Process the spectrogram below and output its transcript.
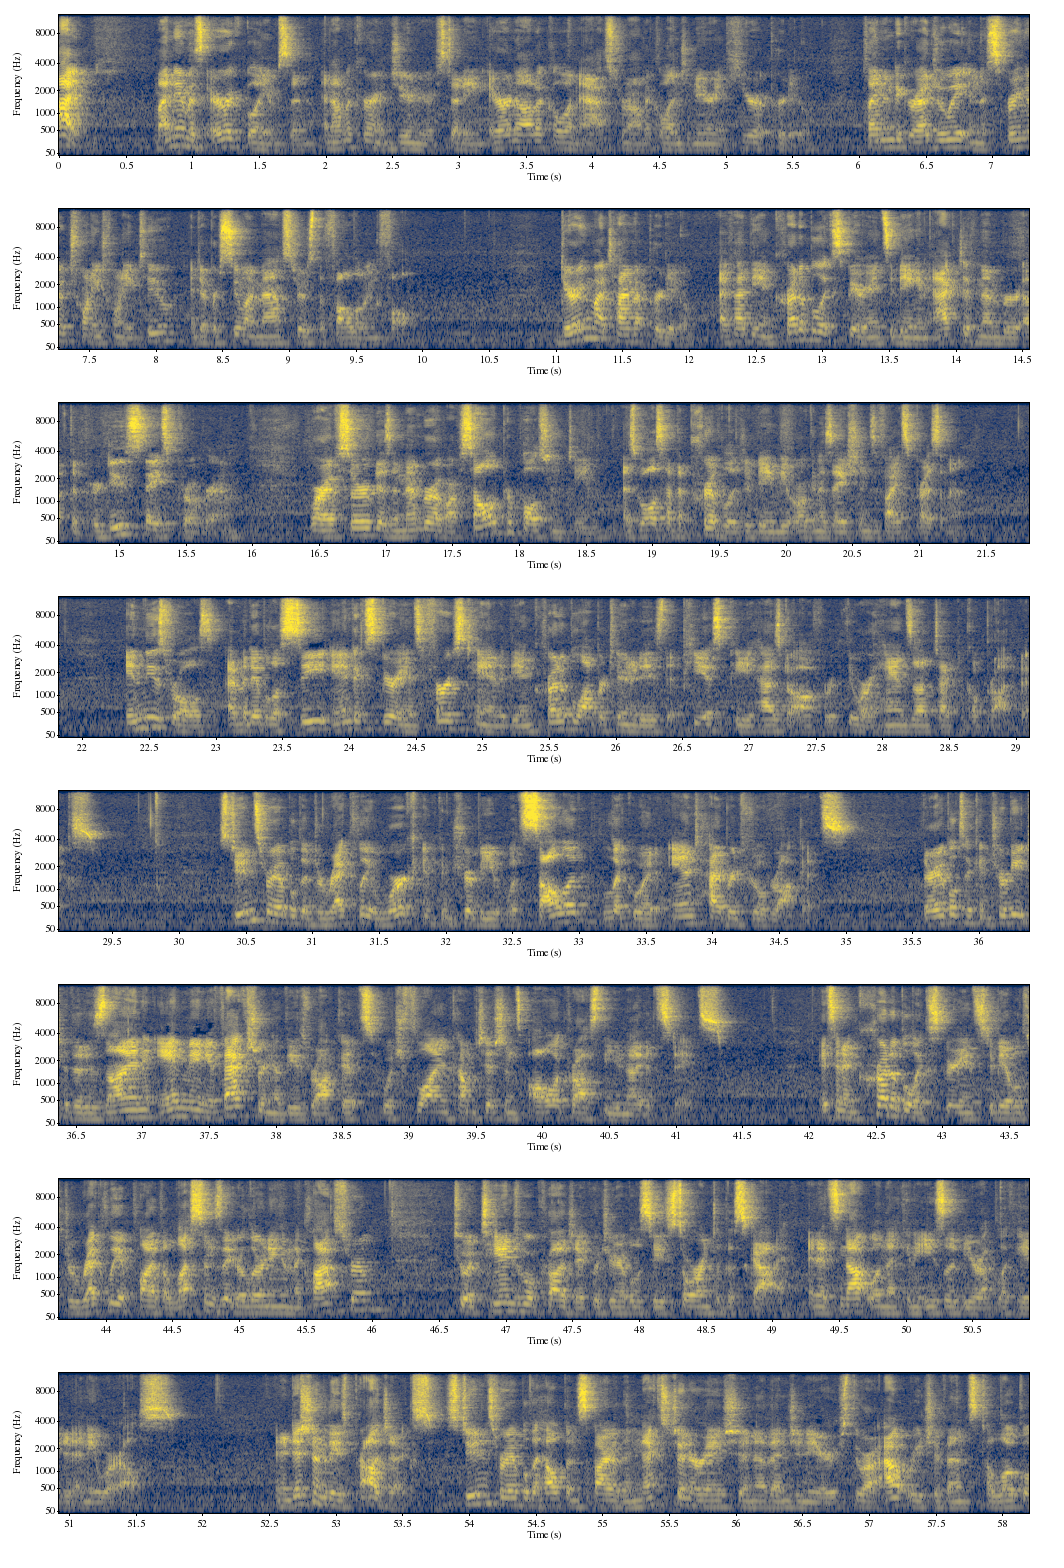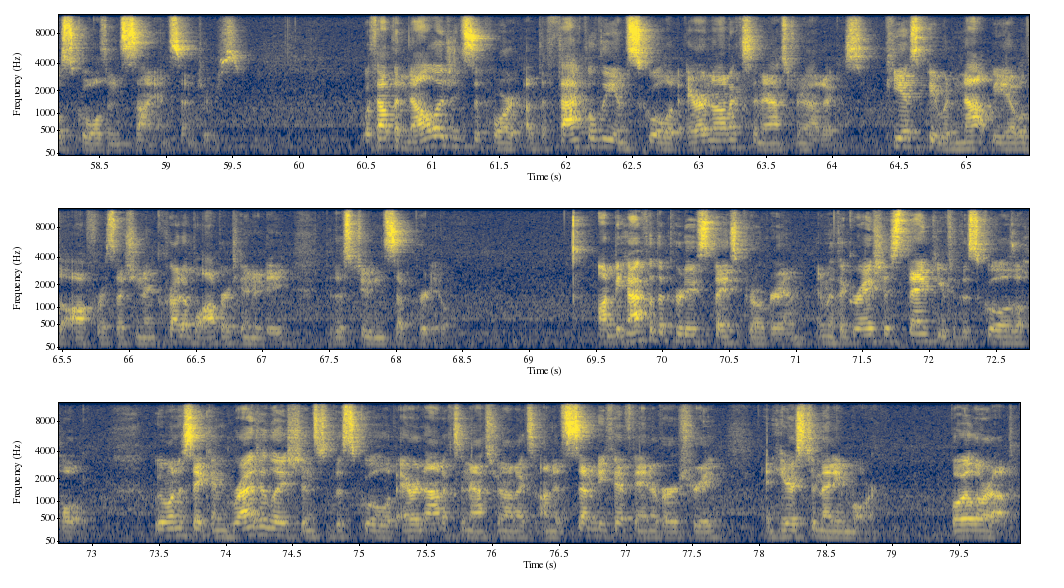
Hi, my name is Eric Williamson, and I'm a current junior studying aeronautical and astronautical engineering here at Purdue, planning to graduate in the spring of 2022 and to pursue my master's the following fall. During my time at Purdue, I've had the incredible experience of being an active member of the Purdue Space Program, where I've served as a member of our solid propulsion team, as well as had the privilege of being the organization's vice president. In these roles, I've been able to see and experience firsthand the incredible opportunities that PSP has to offer through our hands-on technical projects. Students are able to directly work and contribute with solid, liquid, and hybrid fueled rockets. They're able to contribute to the design and manufacturing of these rockets, which fly in competitions all across the United States. It's an incredible experience to be able to directly apply the lessons that you're learning in the classroom to a tangible project which you're able to see soar into the sky, and it's not one that can easily be replicated anywhere else. In addition to these projects, students are able to help inspire the next generation of engineers through our outreach events to local schools and science centers. Without the knowledge and support of the faculty and School of Aeronautics and Astronautics, PSP would not be able to offer such an incredible opportunity to the students of Purdue. On behalf of the Purdue Space Program, and with a gracious thank you to the school as a whole, we want to say congratulations to the School of Aeronautics and Astronautics on its 75th anniversary, and here's to many more. Boiler up.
